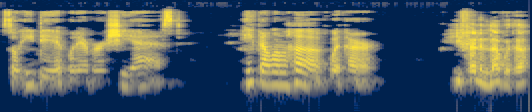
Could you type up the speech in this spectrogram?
So he did whatever she asked. He fell in love with her. He fell in love with her.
